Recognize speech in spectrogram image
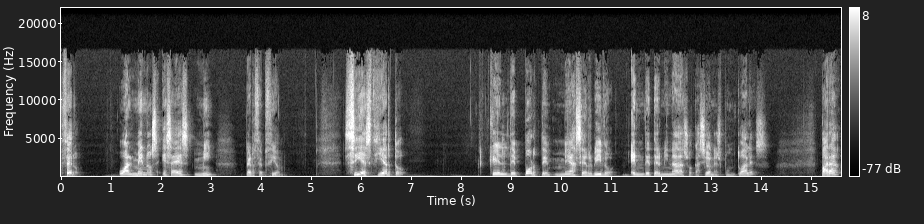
Cero. O al menos esa es mi percepción. Sí es cierto que el deporte me ha servido en determinadas ocasiones puntuales para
